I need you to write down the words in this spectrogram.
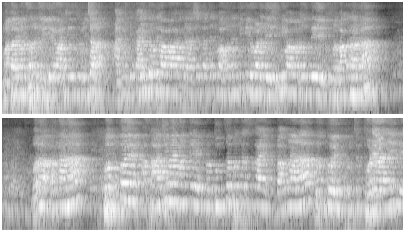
म्हातारे माणसानं घरी गेले वाची विचार. आणि ते काही करू दे बाबा. त्या शेताच्या भावना किती वाढते किती वावड होते. पण बघणारा? बरं बघणारा बघतोय. असं माय म्हणते पण तुमचं पण कसं काय बघणारा बघतोय. थोड्या वेळाने ते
